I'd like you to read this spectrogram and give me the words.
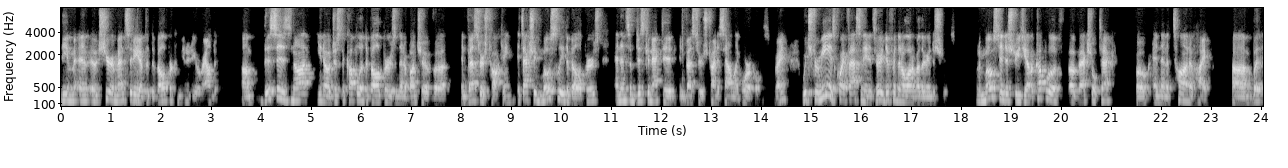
the uh, sheer immensity of the developer community around it. Um, this is not you know just a couple of developers and then a bunch of uh, investors talking. It's actually mostly developers and then some disconnected investors trying to sound like oracles, right? Which for me is quite fascinating. It's very different than a lot of other industries in most industries, you have a couple of, of actual tech folk and then a ton of hype. Um, but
